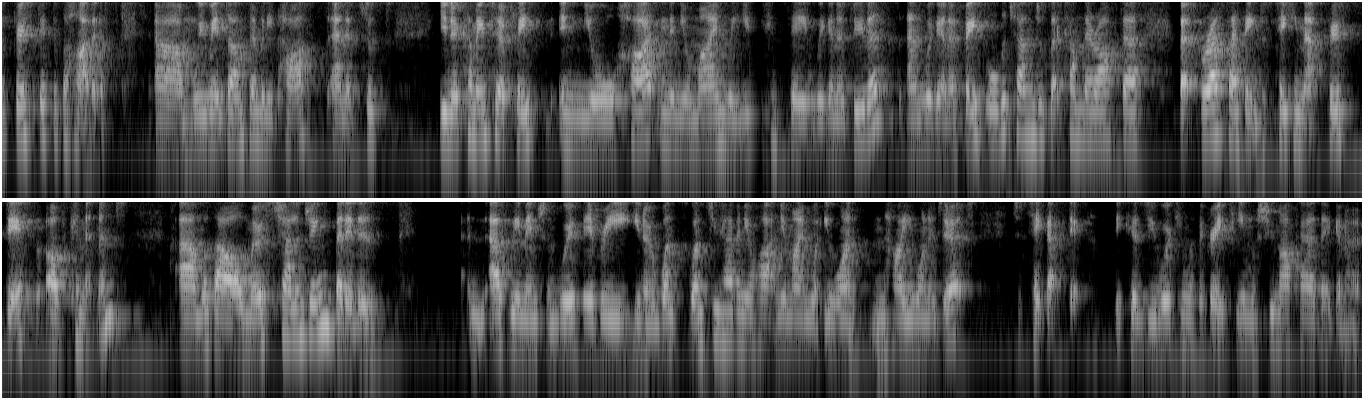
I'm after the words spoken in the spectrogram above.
the first step is the hardest. Um, we went down so many paths, and it's just, you know, coming to a place in your heart and in your mind where you can say, we're going to do this and we're going to face all the challenges that come thereafter. But for us, I think just taking that first step of commitment um, was our most challenging, but it is, as we mentioned, worth every, you know, once once you have in your heart and your mind what you want and how you want to do it, just take that step because you're working with a great team with Schumacher. They're going to,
